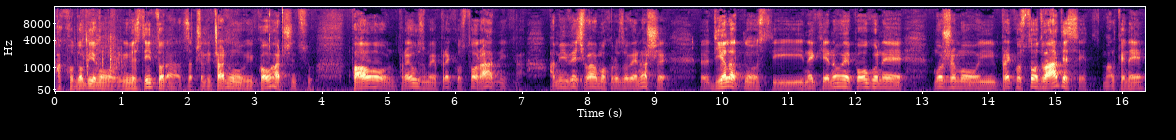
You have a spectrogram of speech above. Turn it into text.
Ako dobijemo investitora za Čeličanu i Kovačnicu, pa on preuzme preko 100 radnika, a mi već vamo kroz ove naše djelatnost djelatnosti i neke nove pogone možemo i preko 120, malte ne,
